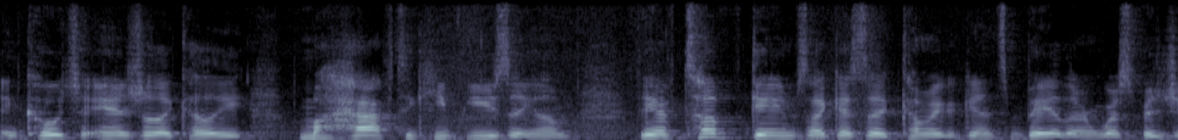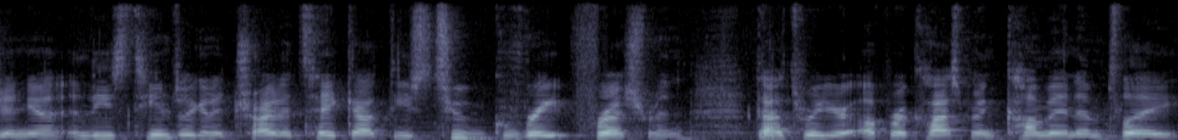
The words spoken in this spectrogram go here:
and Coach Angela Kelly might have to keep using them. They have tough games, like I said, coming against Baylor and West Virginia, and these teams are going to try to take out these two great freshmen. That's where your upperclassmen come in and play.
